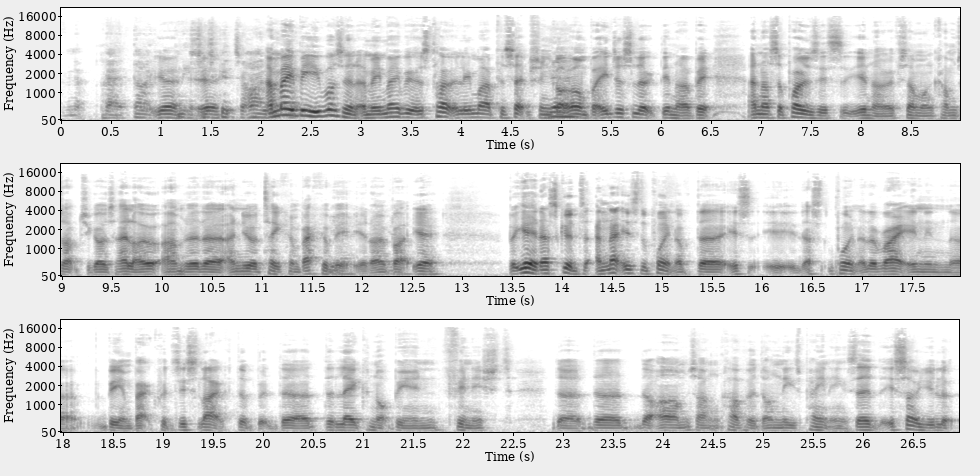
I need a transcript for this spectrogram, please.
having a bad day. Yeah, and it's yeah. just good to highlight. And maybe he wasn't. I mean, maybe it was totally my perception got on, but he just looked, you know, a bit. And I suppose it's, you know, if someone comes up to you, goes, "Hello," um, and you're taken back a bit, Yeah, you know. yeah. But yeah, but yeah, that's good, and that is the point of the. It's it, that's the point of the writing in uh, being backwards. It's like the the the leg not being finished. The, the the arms uncovered on these paintings. They're- It's so you look.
